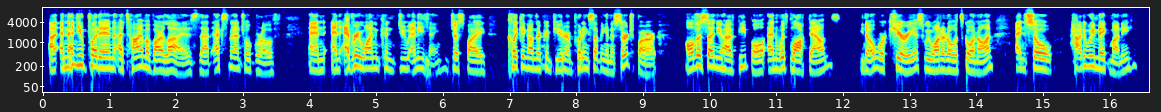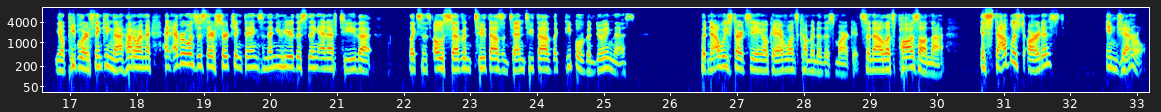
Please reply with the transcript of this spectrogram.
uh, and then you put in a time of our lives that exponential growth and and everyone can do anything just by clicking on their computer and putting something in a search bar. All of a sudden you have people and with lockdowns you know we're curious. We want to know what's going on. And so how do we make money? You know people are thinking that how do i make and everyone's just there searching things and then you hear this thing nft that like since 07, 2010, 2000, like people have been doing this. But now we start seeing, okay, everyone's coming to this market. So now let's pause on that. Established artists in general,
